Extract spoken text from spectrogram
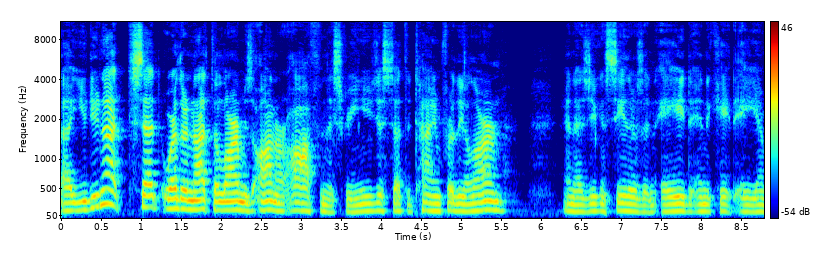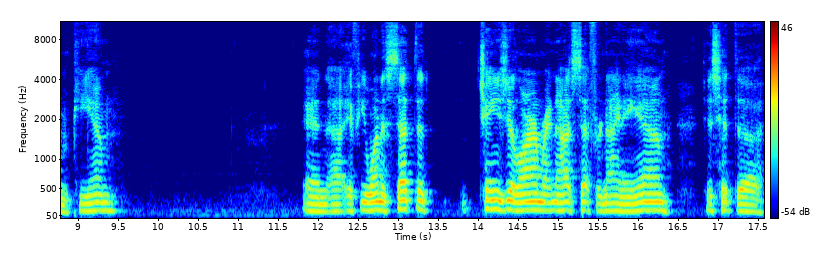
uh, you do not set whether or not the alarm is on or off in the screen. You just set the time for the alarm. And as you can see, there's an A to indicate AM, PM. And uh, if you want to set the, change the alarm, right now it's set for 9 a.m. Just hit the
